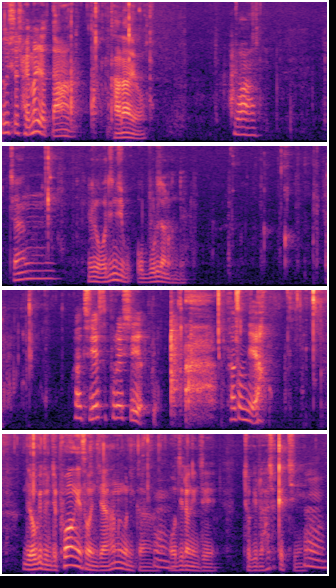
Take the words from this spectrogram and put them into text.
여기 진짜 잘 말렸다. 달아요. 와, 짠. 여기 어딘지 모- 어, 모르잖아 근데. 그냥 GS 프레시 사전이야. 근데 여기도 이제 포항에서 이제 하는 거니까 어디랑 이제 저기를 하셨겠지. 응.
